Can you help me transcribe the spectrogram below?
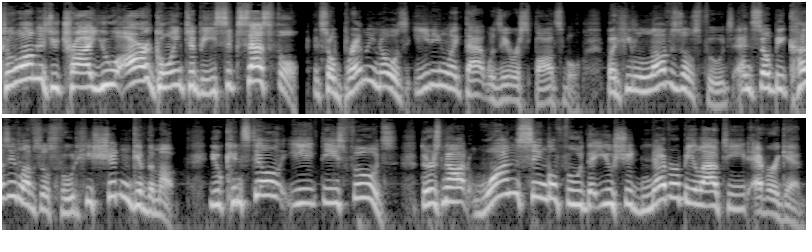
so long as you try, you are going to be successful. And so Brently knows eating like that was irresponsible, but he loves those foods. And so because he loves those foods, he shouldn't give them up. You can still eat these foods. There's not one single food that you should never be allowed to eat ever again.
